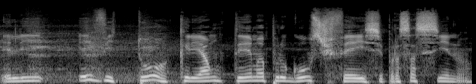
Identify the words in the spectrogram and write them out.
Ele evitou criar um tema para o Ghostface, para o assassino,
